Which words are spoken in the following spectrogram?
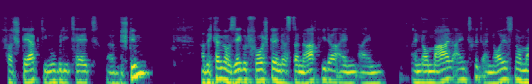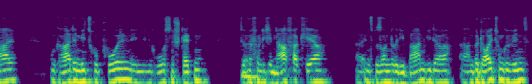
verstärkt die Mobilität äh, bestimmen. Aber ich kann mir auch sehr gut vorstellen, dass danach wieder ein, ein, ein Normal eintritt, ein neues Normal. Und gerade in Metropolen, in den großen Städten, der mhm. öffentliche Nahverkehr, äh, insbesondere die Bahn wieder äh, an Bedeutung gewinnt.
